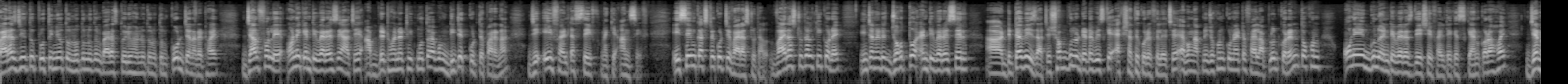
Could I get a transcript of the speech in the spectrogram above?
ভাইরাস যেহেতু প্রতিনিয়ত নতুন নতুন ভাইরাস তৈরি হয়, নতুন নতুন কোড জেনারেট হয়, যার ফলে অনেক অ্যান্টিভাইরাসে আছে আপডেট হয় না ঠিকমতো এবং ডিটেক্ট করতে পারে না যে এই ফাইলটা সেফ নাকি আনসেফ এই সেম কাজটা করছে ভাইরাস টোটাল ভাইরাস টোটাল কী করে? ইন্টারনেটের যত অ্যান্টিভাইরাসের ডেটাবেস আছে, সবগুলো ডেটাবেসকে একসাথে করে ফেলেছে এবং আপনি যখন কোনো একটা ফাইল আপলোড করেন, তখন অনেকগুলো অ্যান্টিভাইরাস দিয়ে সেই ফাইলটাকে স্ক্যান করা হয়, যেন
